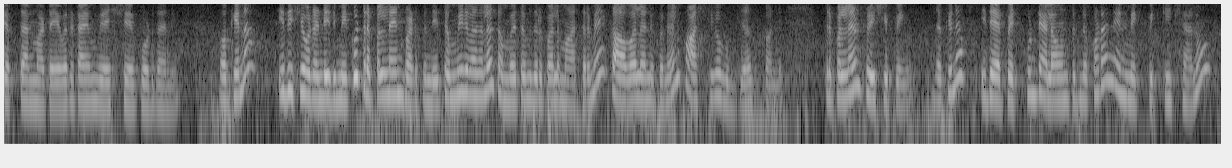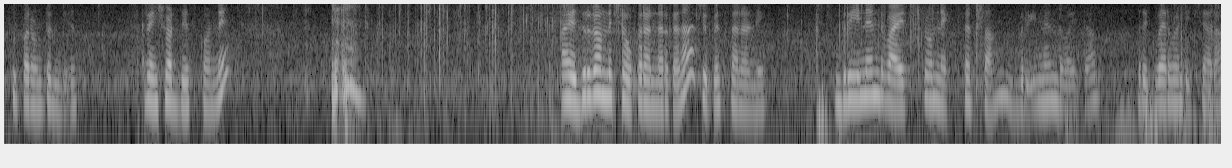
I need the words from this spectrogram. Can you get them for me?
చెప్తాను అనమాట ఎవరి టైం వేస్ట్ చేయకూడదని. ఓకేనా? ఇది చూడండి ఇది మీకు ట్రిపుల్ నైన్ పడుతుంది. తొమ్మిది వందల తొంభై తొమ్మిది రూపాయలు మాత్రమే కావాలనుకునే వాళ్ళు ఫాస్ట్గా బుక్ చేసుకోండి. Triple nine free shipping. ఓకేనా? ఇది పెట్టుకుంటే ఎలా ఉంటుందో కూడా నేను మీకు పిక్ ఇచ్చాను. సూపర్ ఉంటుంది. స్క్రీన్ షాట్ తీసుకోండి ఆ ఎదురుగా ఉన్న చౌకర్ అన్నారు కదా చూపిస్తానండి. Green and white stone neck సెట్సా గ్రీన్ అండ్ వైటా? రిక్వైర్మెంట్ ఇచ్చారా?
